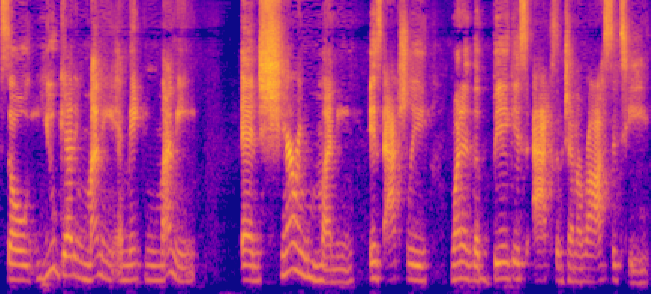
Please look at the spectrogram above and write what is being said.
So, you getting money and making money and sharing money is actually one of the biggest acts of generosity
